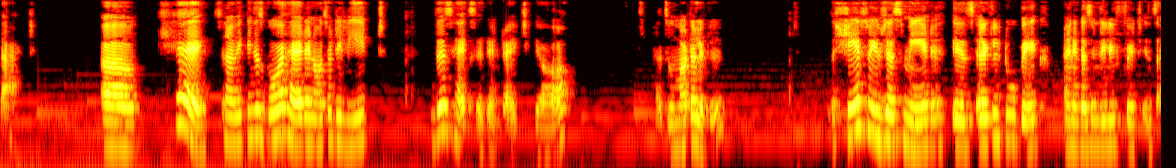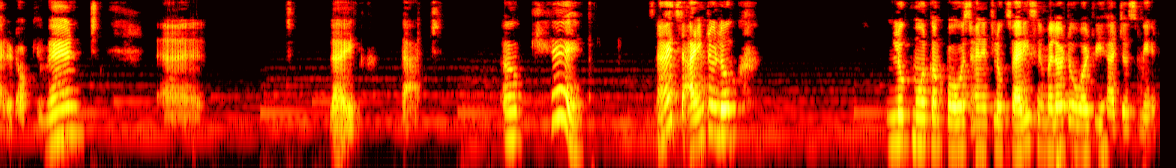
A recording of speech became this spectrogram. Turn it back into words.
that. Okay, so now we can just go ahead and also delete this hexagon right here. I'll zoom out a little. The shapes we've just made is a little too big and it doesn't really fit inside a document. And like that. Okay. So now it's starting to look look more composed and it looks very similar to what we had just made.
